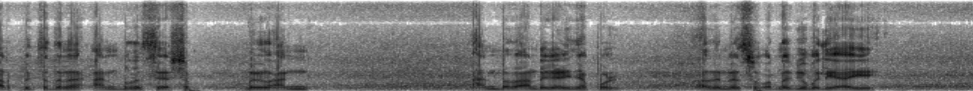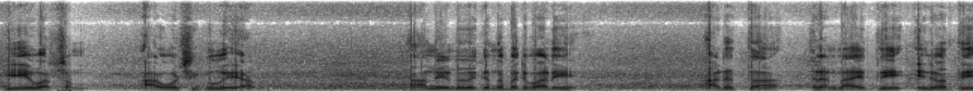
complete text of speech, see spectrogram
അർപ്പിച്ചതിന് അൻപത് ശേഷം വരുന്ന അൻ അൻപതാണ്ട് കഴിഞ്ഞപ്പോൾ അതിന്റെ സുവർണ ജൂബിലിയായി ഈ വർഷം ആഘോഷിക്കുകയാണ്. ആ നീണ്ടു നിൽക്കുന്ന പരിപാടി അടുത്ത രണ്ടായിരത്തി ഇരുപത്തി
